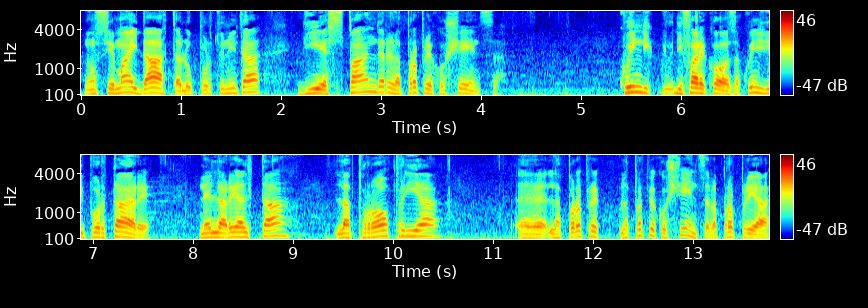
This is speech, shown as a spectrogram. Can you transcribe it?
non si è mai data l'opportunità di espandere la propria coscienza. Quindi di fare cosa? Quindi di portare nella realtà la propria, eh, la propria, la propria coscienza, la propria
